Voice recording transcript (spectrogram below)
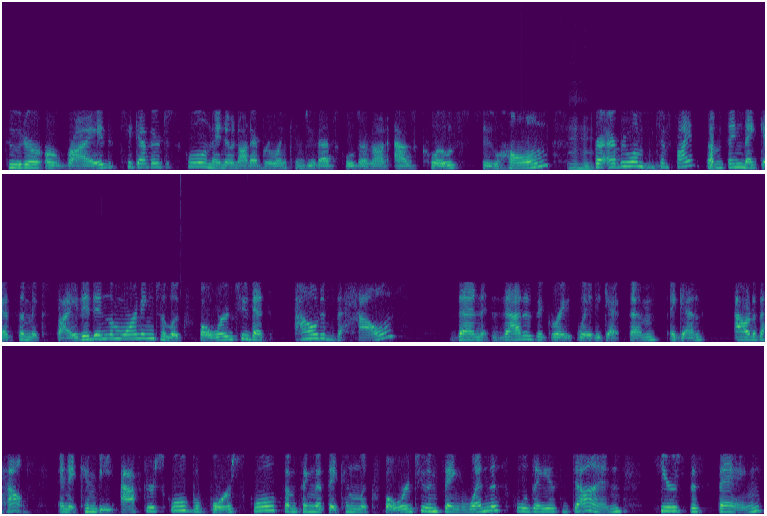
scooter or ride together to school and I know not everyone can do that schools are not as close to home Mhm. for everyone to find something that gets them excited in the morning to look forward to that's out of the house then that is a great way to get them again out of the house and it can be after school, before school, something that they can look forward to and saying, when the school day is done, here's this thing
